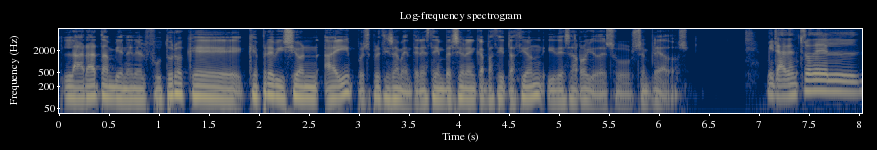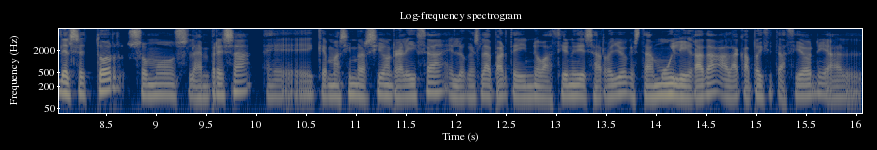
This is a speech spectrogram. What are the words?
la hará también en el futuro. ¿Qué, qué previsión hay, pues precisamente, en esta inversión en capacitación y desarrollo de sus empleados? Mira, dentro del, sector somos la empresa eh, que más inversión realiza en lo que es la parte de innovación y desarrollo, que está muy ligada a la capacitación y al,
